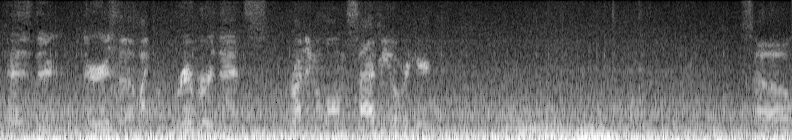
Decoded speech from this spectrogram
Because there there is a like a river that's running alongside me over here. So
